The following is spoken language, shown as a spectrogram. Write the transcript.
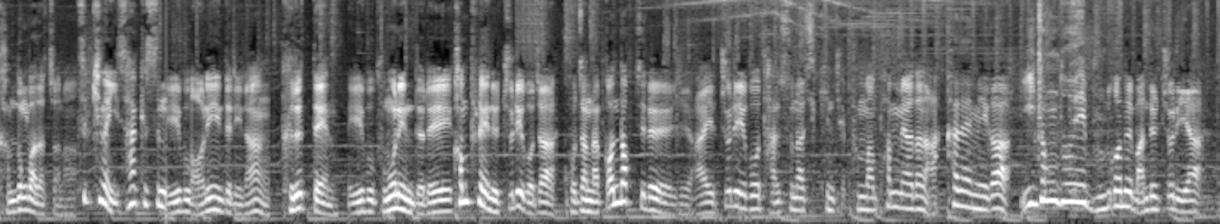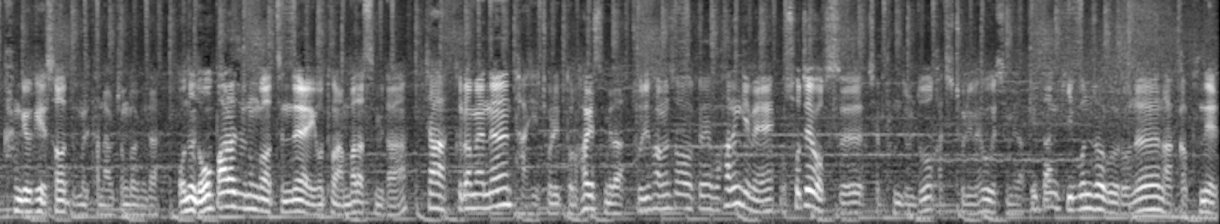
감동받았잖아. 특히나 이상하게 쓰는 일부 어린이들이랑 그릇된 일부 부모님들의 컴플레인을 줄이고자 고장난 건덕지를 이제 아예 줄이고 단순화시킨 제품만 판매하던 아카데미가 이 정도의 물건을 만들 줄이야 감격해서 눈물이 다 나올 정도입니다. 오늘 너무 빨아주는 것 같은데 이거 돈 안 받았습니다. 자 그러면은 다시 조립도록 하겠습니다. 조립하면서 그래 뭐 하는 김에 뭐 소재웍스 제품들도 같이 조립해 보겠습니다. 일단 기본적으로는 아까 분해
